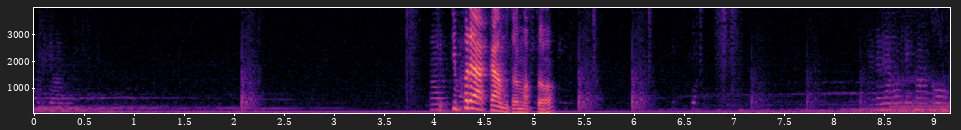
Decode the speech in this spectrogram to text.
το χιόνι. Και τι πρέπει να κάνουμε τώρα με αυτό; Και δεν έχω και κακό.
